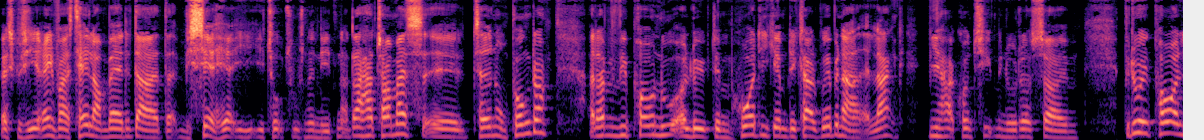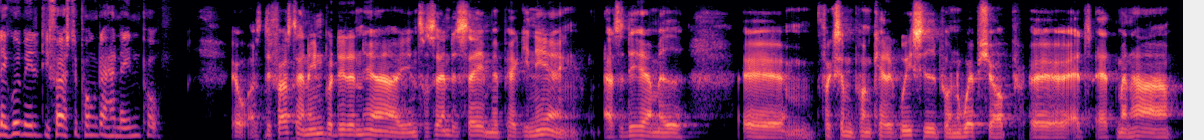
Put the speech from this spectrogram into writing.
hvad skal vi sige, rent faktisk tale om, hvad er det, der, der vi ser her i, i 2019. Og der har Thomas øh, taget nogle punkter, og der vil vi prøve nu at løbe dem hurtigt igennem. Det er klart, at webinaret er langt. Vi har kun 10 minutter, så øh, vil du ikke prøve at lægge ud med de første punkter, han er inde på? Jo, altså det første, han er inde på, det er den her interessante sag med paginering. Altså det her med, øh, for eksempel på en kategoriside på en webshop, øh, at, at man har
